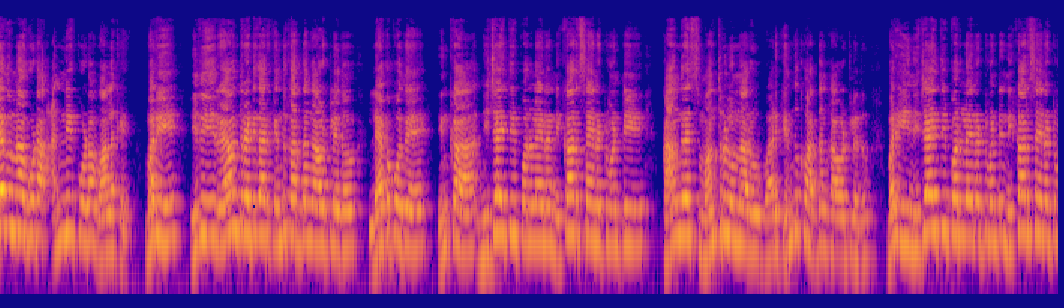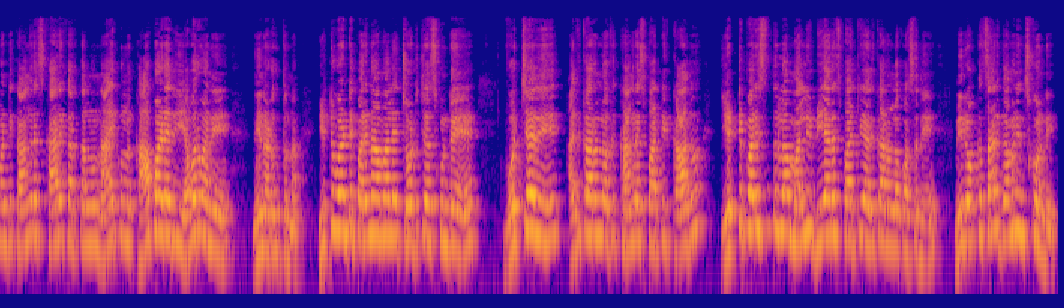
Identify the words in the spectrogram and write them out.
ఏదున్నా కూడా అన్నీ కూడా వాళ్ళకే. మరి ఇది రేవంత్ రెడ్డి గారికి ఎందుకు అర్థం కావట్లేదు? లేకపోతే ఇంకా నిజాయితీ పరులైన నికార్సైనటువంటి కాంగ్రెస్ మంత్రులు ఉన్నారు వారికి ఎందుకు అర్థం కావట్లేదు? మరి ఈ నిజాయితీ పరులైనటువంటి నికార్సైనటువంటి కాంగ్రెస్ కార్యకర్తలను నాయకులను కాపాడేది ఎవరు అని నేను అడుగుతున్నా. ఇటువంటి పరిణామాలే చోటు చేసుకుంటే వచ్చేది అధికారంలోకి కాంగ్రెస్ పార్టీ కాదు ఎట్టి పరిస్థితుల్లో మళ్ళీ బీఆర్ఎస్ పార్టీ అధికారంలోకి వస్తుంది. మీరు ఒక్కసారి గమనించుకోండి.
